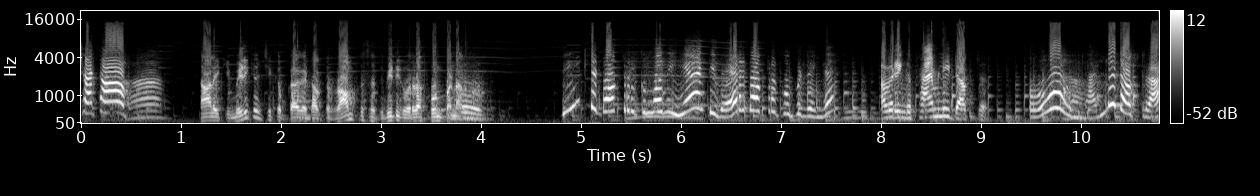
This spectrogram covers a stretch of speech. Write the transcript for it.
ஷட் அப் நாளைக்கு மெடிக்கல் செக்கப்காக டாக்டர் ராம் பிரசாத் வீட்டுக்கு வரதா ஃபோன் பண்ணாரு. வீட்ல டாக்டர் இருக்கும்போது ஏன் ஆண்டி வேற டாக்டரை கூப்பிடுறீங்க? அவர் எங்க ஃபேமிலி டாக்டர் ஓ நல்ல டாக்டரா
